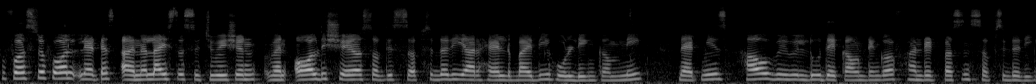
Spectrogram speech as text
So, first of all let us analyze the situation when all the shares of the subsidiary are held by the holding company that means how we will do the accounting of 100 percent subsidiary.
